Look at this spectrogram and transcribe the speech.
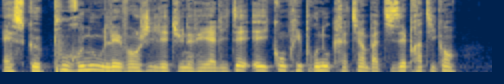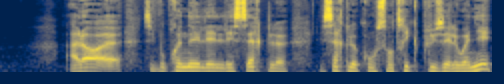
Est-ce que pour nous l'évangile est une réalité, et y compris pour nous chrétiens baptisés pratiquants? Alors, euh, si vous prenez les, cercles, les cercles concentriques plus éloignés,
